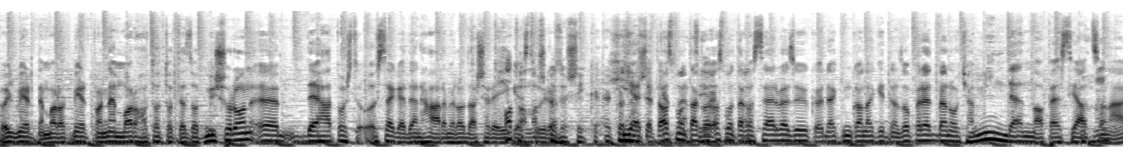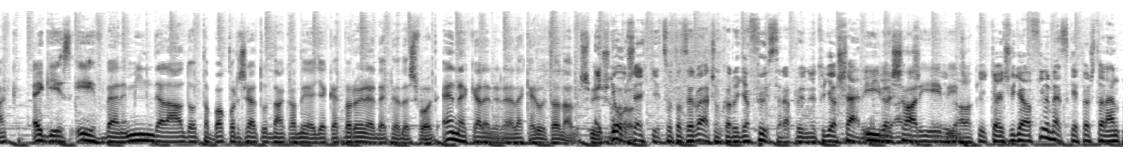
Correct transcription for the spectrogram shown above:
hogy miért nem maradt, miért van, nem maradhatott ott ez ott műsoron, ö, de hát most Szegeden három eladás erejéig ezt Hatalmas újra. közösség- Hihetet. Azt mondták, azt mondták a szervezők nekünk annak idején az operetben, hogyha minden nap ezt játszanák, uh-huh. egész évben minden áldott nap, akkor is el tudnánk adni egyeket, mert olyan érdeklődés volt. Ennek ellenére lekerült a Egy műsorról. gyors egy-két szót azért váltsunk arra, hogy a főszereplőnőt, ugye a Sári Évi Sári Évi. alakítja, és ugye a filmhez képest talán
